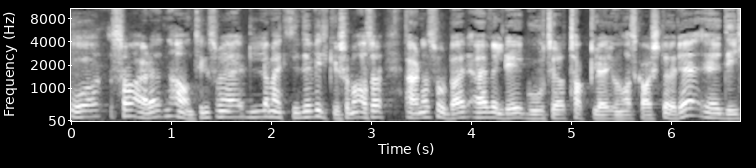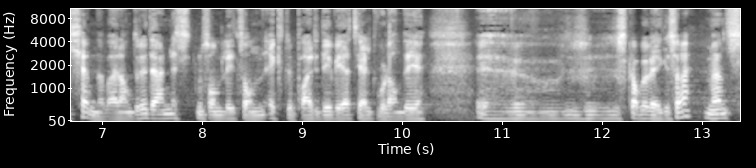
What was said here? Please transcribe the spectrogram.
Og så er det en annen ting som jeg la merke til. Det virker som altså Erna Solberg er veldig god til å takle Jonas Gahr Støre. Eh, de kjenner hverandre. Det er nesten sånn litt sånn ektepar. De vet helt hvordan de uh, skal bevege seg. Mens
